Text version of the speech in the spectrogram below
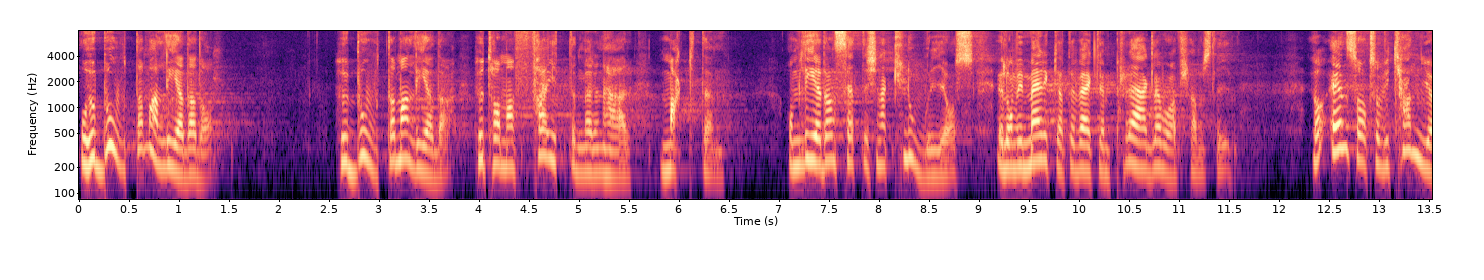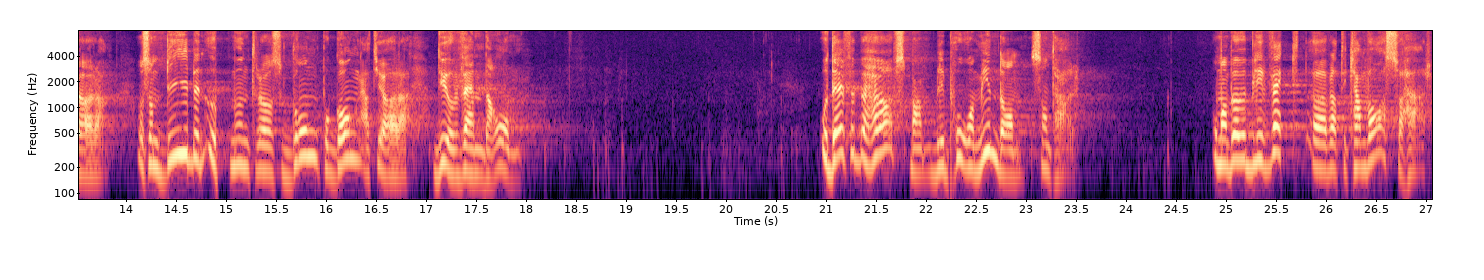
Och hur botar man leda då? Hur botar man leda? Hur tar man fighten med den här makten? Om ledaren sätter sina klor i oss eller om vi märker att det verkligen präglar våra församlingsliv. Ja, en sak som vi kan göra och som Bibeln uppmuntrar oss gång på gång att göra, det är att vända om. Och därför behövs man bli påmind om sånt här. Och man behöver bli väckt över att det kan vara så här.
